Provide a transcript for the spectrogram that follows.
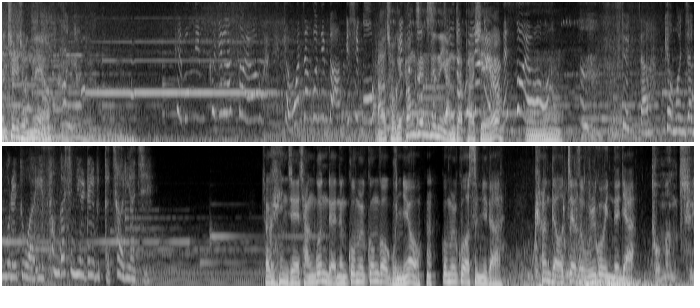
연출이 좋네요. 건. 대복님 큰일 났어요. 아 저게 평생 쓰는 양자팟이에요? 어. 됐다. 경원 장군을 도와 이 성가신 일들부터 처리하지. 저게 이제 장군 되는 꿈을 꾼 거군요. 꿈을 꾸었습니다. 그런데 어째서 울고 있느냐? 도망칠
